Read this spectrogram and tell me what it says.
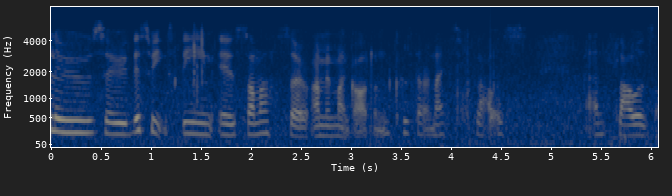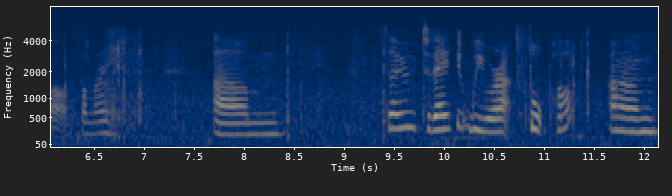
Hello, so this week's theme is summer, so I'm in my garden because there are nice flowers, and flowers are summery. Um, so today we were at Thorpe Park, um,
